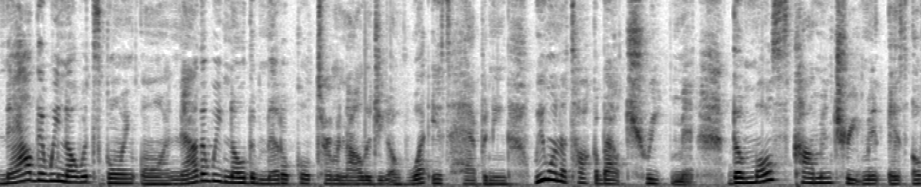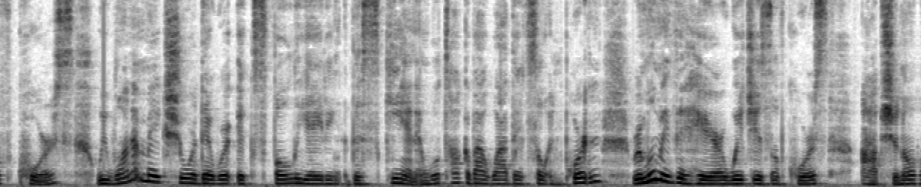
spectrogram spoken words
Now that we know what's going on, now that we know the medical terminology of what is happening, we want to talk about treatment. The most common treatment is, of course, we want to make sure that we're exfoliating the skin, and we'll talk about why that's so important. Removing the hair, which is, of course, optional,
